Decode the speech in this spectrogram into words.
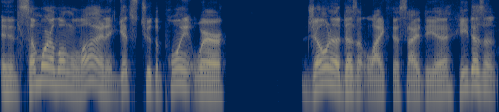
and somewhere along the line, it gets to the point where Jonah doesn't like this idea. He doesn't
